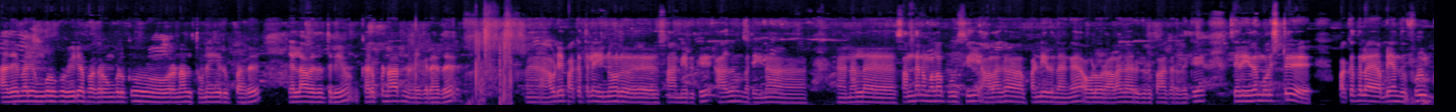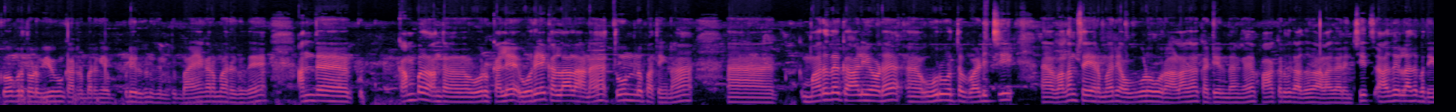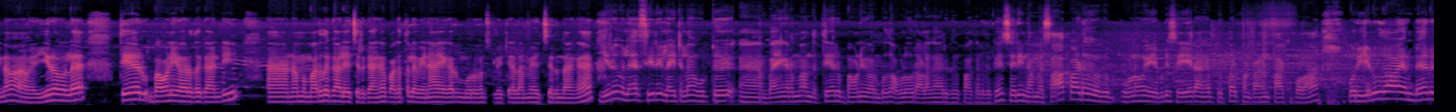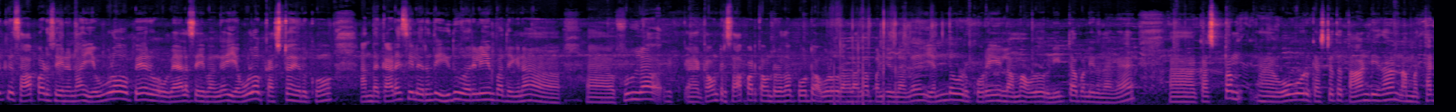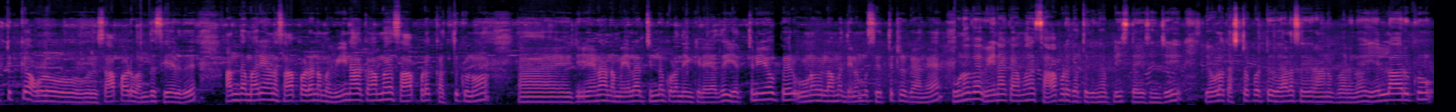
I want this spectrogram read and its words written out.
அதே மாதிரி உங்களுக்கும் வீடியோ பார்க்குற உங்களுக்கும் ஒரு நாள் துணை இருப்பார். எல்லா விதத்துலேயும் கருப்பனார்னு நினைக்கிறேன் அது. அப்படியே பக்கத்தில் இன்னொரு சாமி இருக்குது அதுவும் பார்த்திங்கன்னா நல்ல சந்தனமெல்லாம் பூசி அழகாக பண்ணியிருந்தாங்க. அவ்வளோ ஒரு அழகாக இருக்குது பார்க்குறதுக்கு சரி இதை முடிச்சுட்டு பக்கத்தில் அப்படியே அந்த ஃபுல் கோபுரத்தோட வியூவும் காட்டுறேன் பாருங்கள் எப்படி இருக்குன்னு சொல்லிட்டு பயங்கரமாக இருக்குது. அந்த கம்ப அந்த ஒரு கல்லே ஒரே கல்லால் ஆன தூணில் பார்த்தீங்கன்னா மருத காளியோட உருவத்தை வடித்து வதம் செய்கிற மாதிரி அவ்வளோ ஒரு அழகாக கட்டியிருந்தாங்க. பார்க்குறதுக்கு அதுவும் அழகாக இருந்துச்சு. அது இல்லாத பார்த்திங்கன்னா இரவில் தேர் பவனி வர்றதுக்காண்டி நம்ம மருதக்காளி வச்சுருக்காங்க. பக்கத்தில் விநாயகர் முருகன் சொல்லிட்டு எல்லாமே வச்சுருந்தாங்க. இரவில் சீரி லைட்டெல்லாம் விட்டு பயங்கரமாக அந்த தேர் பவனி வரும்போது அவ்வளோ ஒரு அழகாக இருக்குது பார்க்குறதுக்கு சரி நம்ம சாப்பாடு உணவு எப்படி செய்கிறாங்க ப்ரிப்பேர் பண்ணுறாங்கன்னு பார்க்க போகலாம் ஒரு எழுபதாயிரம் பேருக்கு சாப்பாடு செய்யணும்னா எவ்வளோ பேர் வேலை செய்வாங்க எவ்வளோ கஷ்டம் இருக்கும். அந்த கடைசியிலேருந்து இது வரையிலையும் பார்த்தீங்கன்னா ஃபுல்லாக கவுண்டர் சாப்பாடு கவுண்டரை தான் போட்டு அவ்வளோ ஒரு அழகாக பண்ணியிருந்தாங்க. எந்த ஒரு குறையும் இல்லாமல் அவ்வளோ ஒரு நீட்டாக பண்ணியிருந்தாங்க. கஷ்டம் ஒவ்வொரு கஷ்டத்தை தாண்டி தான் நம்ம தட்டுக்கு அவ்வளோ ஒரு சாப்பாடு வந்து சேருது. அந்த மாதிரியான சாப்பாடை நம்ம வீணாக்காமல் சாப்பிட கற்றுக்கணும் ஏன்னா நம்ம எல்லோரும் சின்ன குழந்தைங்க கிடையாது. எத்தனையோ பேர் உணவு இல்லாமல் தினமும் செத்துட்ருக்காங்க உணவை வீணாக்காமல் சாப்பிட கற்றுக்குங்க ப்ளீஸ் தயவு செஞ்சு. எவ்வளோ கஷ்டப்பட்டு வேலை செய்கிறான்னு பாருங்கள் எல்லாருக்கும்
